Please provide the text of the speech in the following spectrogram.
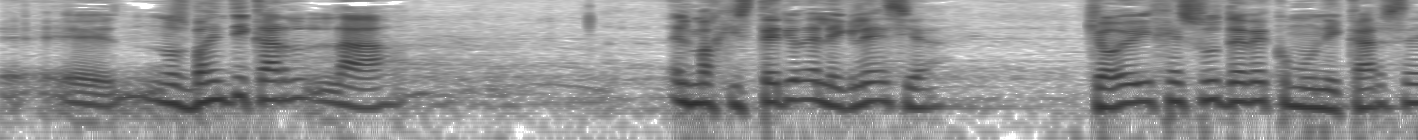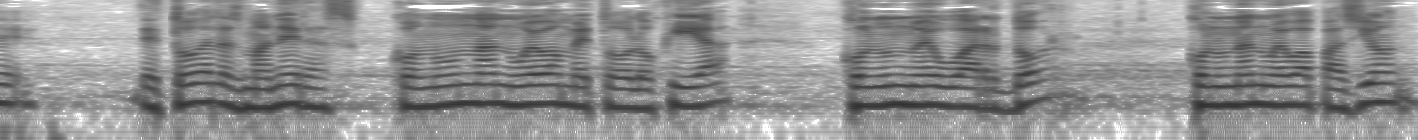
Eh, nos va a indicar la, el magisterio de la iglesia, que hoy Jesús debe comunicarse de todas las maneras, con una nueva metodología, con un nuevo ardor, con una nueva pasión.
